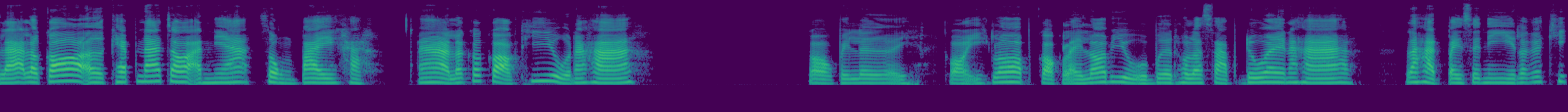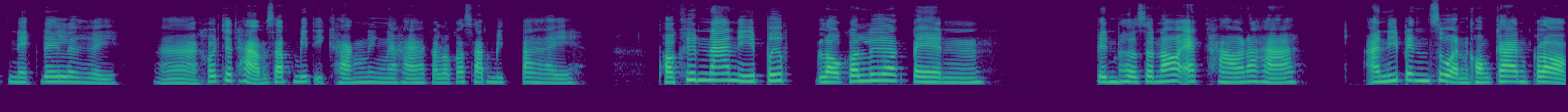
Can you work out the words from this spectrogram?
แล้ว แล้วก็เออแคปหน้าจออันเนี้ยส่งไปค่ะ อ่า แล้วก็กรอกที่อยู่นะคะ กรอกไปเลย กรอกอีกรอบ กรอกหลายรอบอยู่ เบอร์โทรศัพท์ด้วยนะคะ รหัสไปรษณีย์แล้วก็คลิก next ได้เลย อ่าเขาจะถาม submit อีกครั้งหนึ่งนะคะก็เราก็ submit ไป พอขึ้นหน้านี้ปุ๊บ เราก็เลือกเป็นเป็น personal account นะคะ อันนี้เป็นส่วนของการกรอก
